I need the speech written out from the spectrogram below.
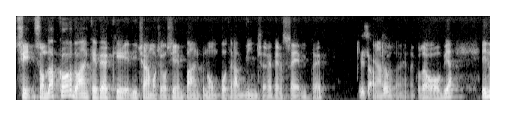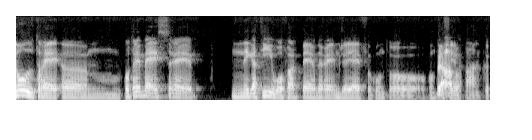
Sì, sono d'accordo anche perché, diciamocelo, CM Punk non potrà vincere per sempre, è una Esatto. cosa, è una cosa ovvia. Inoltre, ehm, potrebbe essere negativo far perdere MJF contro, contro. CM Punk,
